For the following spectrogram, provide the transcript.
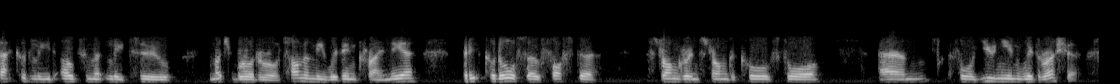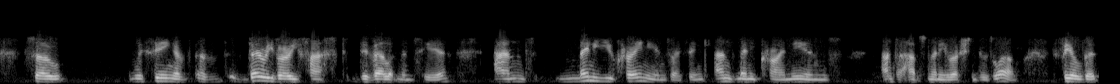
That could lead ultimately to much broader autonomy within Crimea, but it could also foster stronger and stronger calls for um, for union with Russia. So we're seeing a, a, very very fast development here, and many Ukrainians, I think, and many Crimeans, and perhaps many Russians as well, feel that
